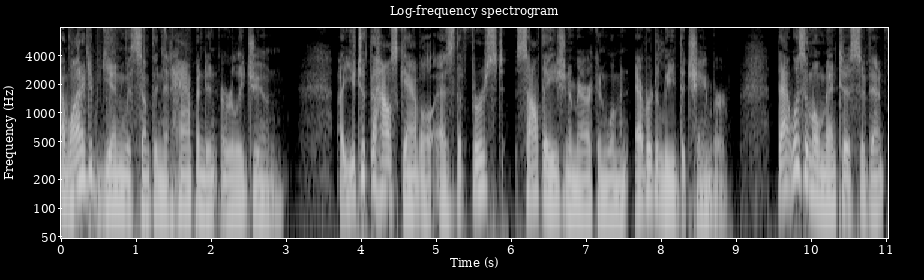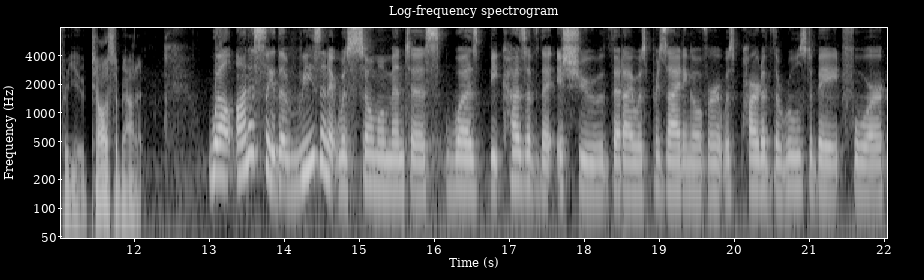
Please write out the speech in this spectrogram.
I wanted to begin with something that happened in early June. Uh, you took the House gavel as the first South Asian American woman ever to lead the chamber. That was a momentous event for you. Tell us about it. Well, honestly, the reason it was so momentous was because of the issue that I was presiding over. It was part of the rules debate for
